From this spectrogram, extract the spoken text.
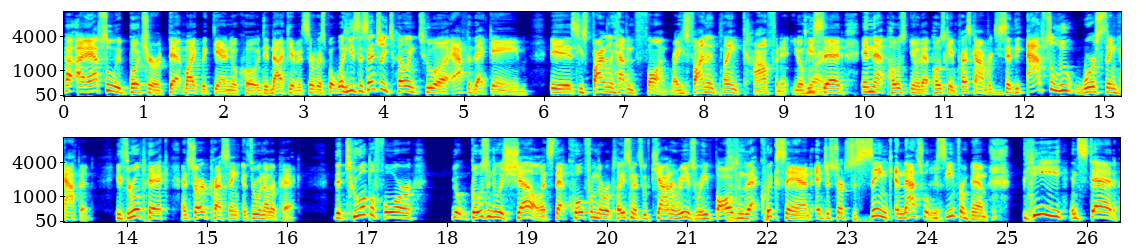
I absolutely butchered that Mike McDaniel quote and did not give it service. But what he's essentially telling Tua after that game is he's finally having fun, right? He's finally playing confident. You know, he right. said in that post, you know, that post game press conference, he said the absolute worst thing happened. He threw a pick and started pressing and threw another pick. The Tua before you know, goes into his shell. It's that quote from the replacements with Keanu Reeves where he falls into that quicksand and just starts to sink. And that's what yeah. we see from him. He instead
